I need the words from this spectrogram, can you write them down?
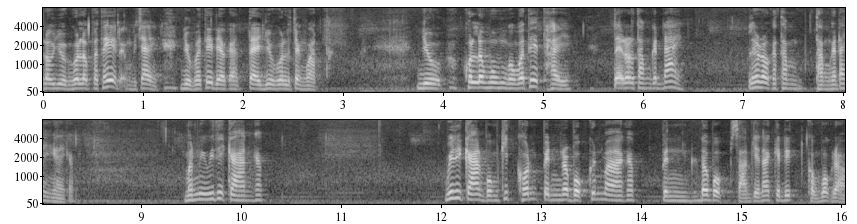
เราอยู่คนละประเทศไม่ใช่ อยู่ประเทศเดียวกัน แต่อยู่คนละจังหวัด อยู่คนละมุมของประเทศไทย แต่เราทำกันได้ แล้วเราก็ทำทำกันได้ยังไงครับ มันมีวิธีการครับ วิธีการผมคิดค้นเป็นระบบขึ้นมาครับ เป็นระบบ3ามเจนาเครดิตของพวกเรา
